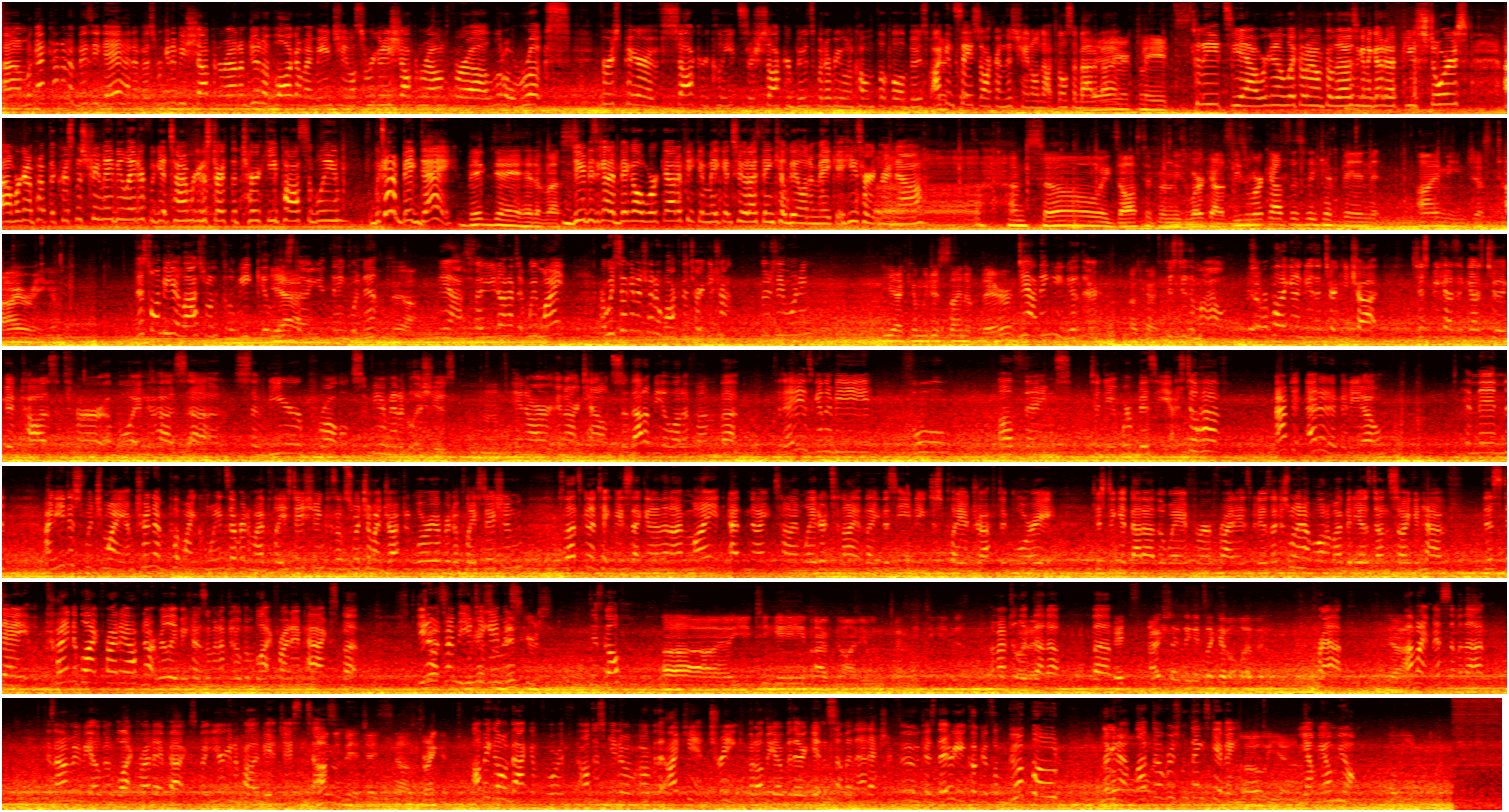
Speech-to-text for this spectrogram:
Um, we got kind of a busy day ahead of us. We're gonna be shopping around. I'm doing a vlog on my main channel, so we're gonna be shopping around for uh, little Rook's first pair of soccer cleats or soccer boots, whatever you want to call them, football boots. I can say soccer on this channel, not feel so bad about it. cleats. Cleats, yeah, we're gonna look around for those. We're gonna go to a few stores. Um, we're gonna put up the Christmas tree maybe later if we get time. We're gonna start the turkey possibly. We got a big day. Big day ahead of us. Dude, he's got a big old workout. If he can make it to it, I think he'll be able to make it. He's hurting right now. Uh, I'm so exhausted from these workouts. These workouts this week have been, I mean, just tiring. This won't be your last one for the week, at least, though, you'd think, wouldn't it? Yeah. Yeah, so you don't have to. We might. Are we still gonna try to walk the turkey trot Thursday morning? Yeah, can we just sign up there? Yeah, I think you can do it there. Okay. Just do the mile. So we're probably gonna do the turkey trot just because it goes to a good cause. It's for a boy who has uh, severe problems, severe medical issues Mhm. in our in our town. So that'll be a lot of fun. But today is gonna be full of things to do. We're busy. I still have. I have to edit a video and then I need to switch my, I'm trying to put my coins over to my PlayStation because I'm switching my Draft of Glory over to PlayStation. So that's gonna take me a second and then I might at nighttime later tonight, like this evening, just play a Draft of Glory just to get that out of the way for Friday's videos. I just wanna have a lot of my videos done so I can have this day kind of Black Friday off, not really because I'm gonna have to open Black Friday packs, but do you know what time the UT game some is? Discers. Disc golf? Uh, UT game. I have no idea what the time the UT game is. I'm gonna have to look that up, but It's actually I think it's like at 11. crap. Yeah. I might miss some of that because I'm gonna be opening Black Friday packs, but you're gonna probably be at Jason's house. I'm gonna be at Jason's house drinking. I'll be going back and forth. I'll just get over there. I can't drink, but I'll be over there getting some of that extra food because they're gonna cooking some good food. They're gonna have leftovers from Thanksgiving. Oh yeah. Yum yum yum. Oh yeah.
